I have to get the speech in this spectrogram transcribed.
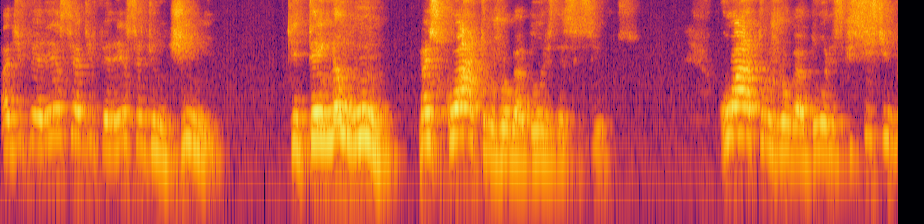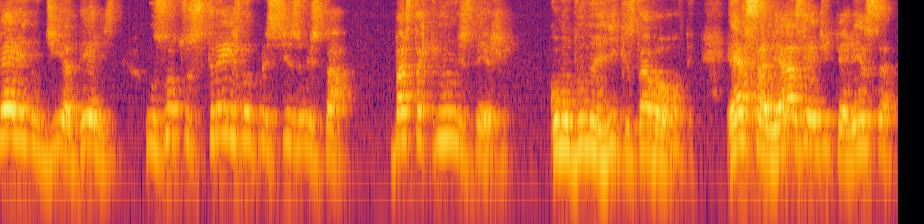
A diferença é a diferença de um time que tem não um, mas quatro jogadores decisivos quatro jogadores que, se estiverem no dia deles, os outros três não precisam estar. Basta que um esteja, como o Bruno Henrique estava ontem. Essa, aliás, é a diferença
